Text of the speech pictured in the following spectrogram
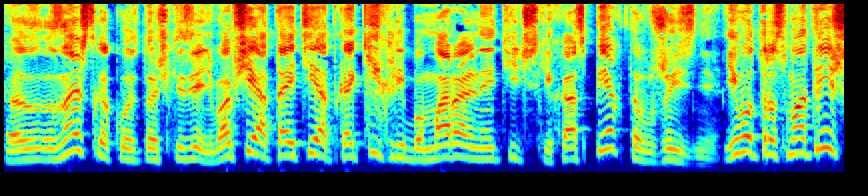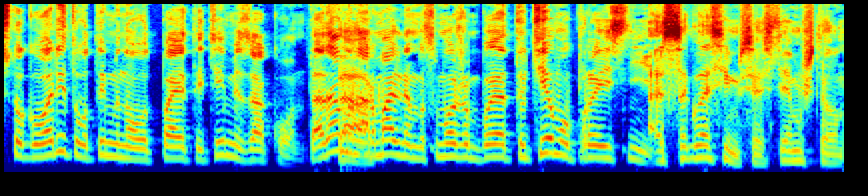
э, знаешь, с какой точки зрения? Вообще отойти от каких-либо морально-этических аспектов в жизни и вот рассмотреть, что говорит вот именно вот по этой теме закон. Тогда мы нормально мы сможем эту тему прояснить объяснить. Согласимся с тем, что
